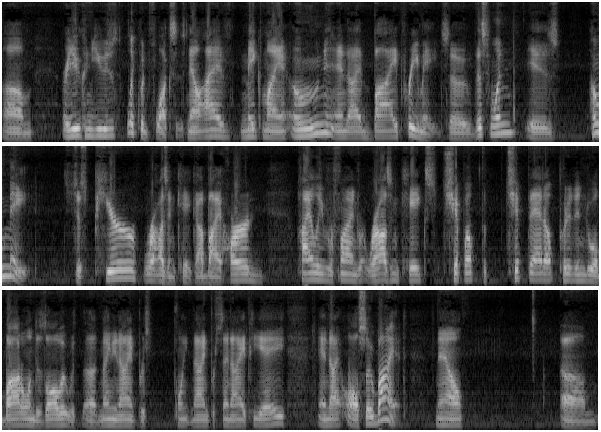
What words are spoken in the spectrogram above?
Um, or you can use liquid fluxes. Now I make my own and I buy pre-made. So this one is homemade. It's just pure rosin cake. I buy hard, highly refined rosin cakes, chip up the chip that up, put it into a bottle and dissolve it with 99.9% uh, IPA, and I also buy it. Now, um,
